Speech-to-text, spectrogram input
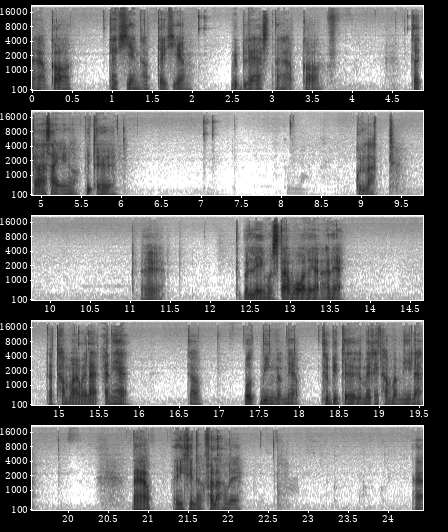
นะครับ ก็ใกล้เคียงครับใกล้เคียง Whiplash นะครับ ก็ก็กล้าใส่เนาะพี่เตอร์กุลักเออคือบรรเลงเหมือน Star Wars เลยอะอันเนี้ย แต่ทำมาไม่ได้ อันเนี้ยก็รถวิ่งแบบเนี้ย คือพี่เต๋อก็ไม่เคยทำแบบนี้นะ นะครับ อันนี้คือหนังฝรั่งเลย อ่า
